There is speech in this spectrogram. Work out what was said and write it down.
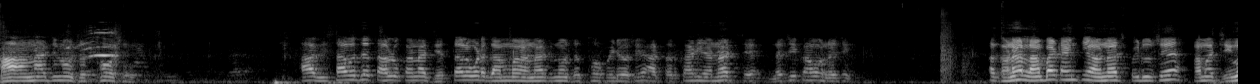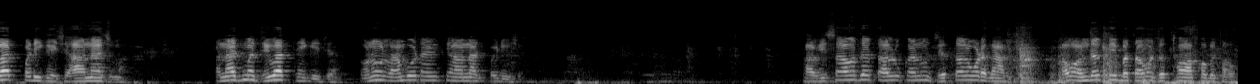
આ અનાજનો જથ્થો છે. આ વિસાવદર તાલુકાના જેતલવડ ગામમાં અનાજનો જથ્થો પડ્યો છે. આ સરકારી અનાજ છે. નજીક આવો, નજીક. આ ઘણા લાંબા ટાઈમથી આ અનાજ પડ્યું છે. આમાં જીવાત પડી ગઈ છે આ અનાજમાં. અનાજમાં જીવાત થઈ ગઈ છે. ઘણો લાંબો ટાઈમથી આ અનાજ પડ્યું છે. આ વિસાવદર તાલુકાનું જેતલવડ ગામ છે. આવો અંદરથી બતાવો જથ્થો આખો બતાવો.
